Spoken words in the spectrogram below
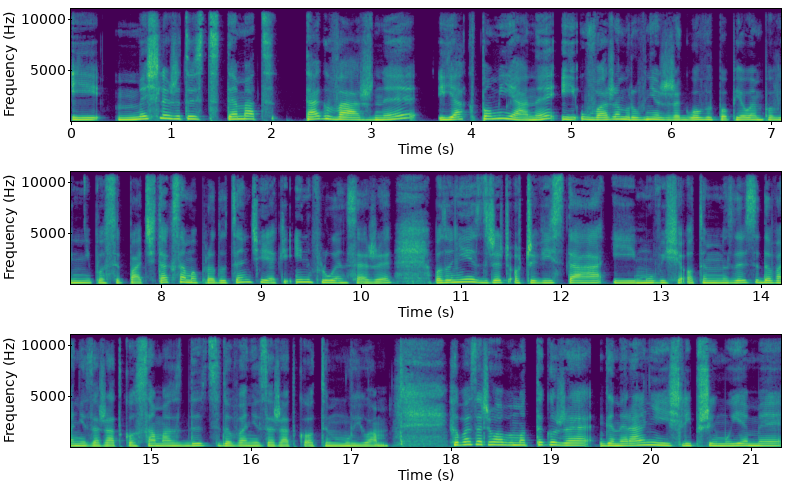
I myślę, że to jest temat tak ważny, jak pomijany i uważam również, że głowy popiołem powinni posypać tak samo producenci, jak i influencerzy, bo to nie jest rzecz oczywista i mówi się o tym zdecydowanie za rzadko, sama zdecydowanie za rzadko o tym mówiłam. Chyba zaczęłabym od tego, że generalnie jeśli przyjmujemy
